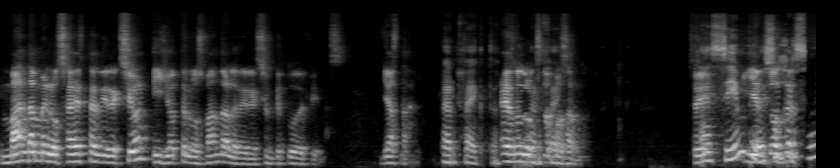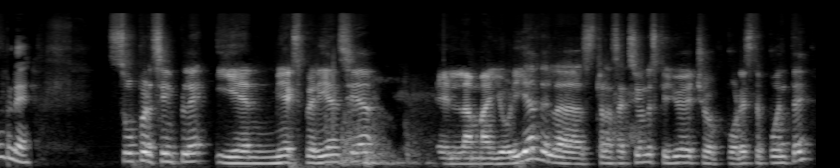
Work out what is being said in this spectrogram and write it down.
mándamelos a esta dirección y yo te los mando a la dirección que tú definas. Ya está. Perfecto. Eso es lo que está pasando. ¿Sí? Es simple, súper simple. Súper simple y en mi experiencia, en la mayoría de las transacciones que yo he hecho por este puente,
